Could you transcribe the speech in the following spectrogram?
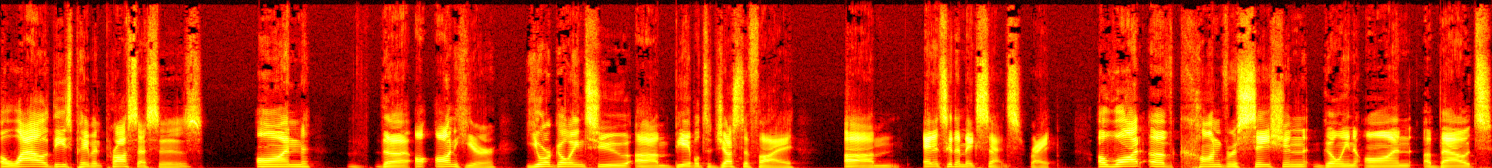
allow these payment processes on the on here, you're going to um, be able to justify, um, and it's going to make sense, right? A lot of conversation going on about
